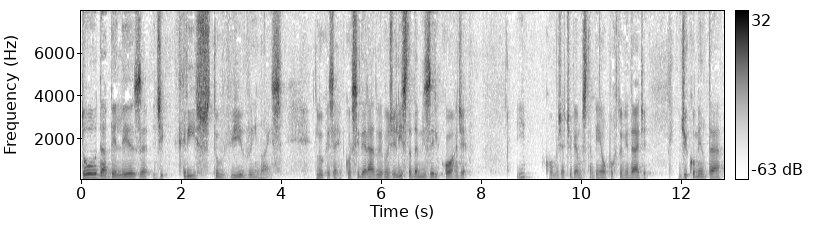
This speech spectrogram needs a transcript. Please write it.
toda a beleza de Cristo vivo em nós. Lucas é considerado o evangelista da misericórdia. E, como já tivemos também a oportunidade de comentar,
